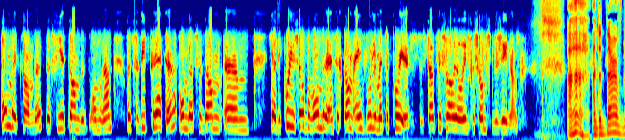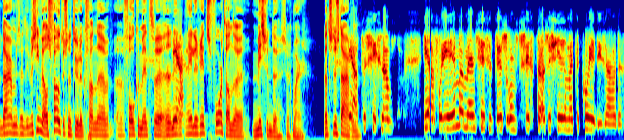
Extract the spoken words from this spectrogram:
ondertanden, de vier tanden onderaan, dat ze die trekken, omdat ze dan ehm, ja, die koeien zo bewonderen en zich dan één voelen met de koeien. Dus dat is wel heel interessant om te zien ook. Aha, en dat daar, daar, we zien wel eens foto's natuurlijk van eh, eh, volken met eh, een Ja. hele rits voortanden missende, zeg maar. Dat is dus daarom. Ja, precies. Nou, ja, voor die Himba-mensen is het dus om zich te associëren met de koeien die ze houden.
